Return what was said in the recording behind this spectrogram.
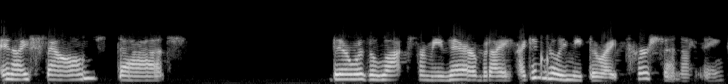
and I found that there was a lot for me there, but I, I didn't really meet the right person, I think.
